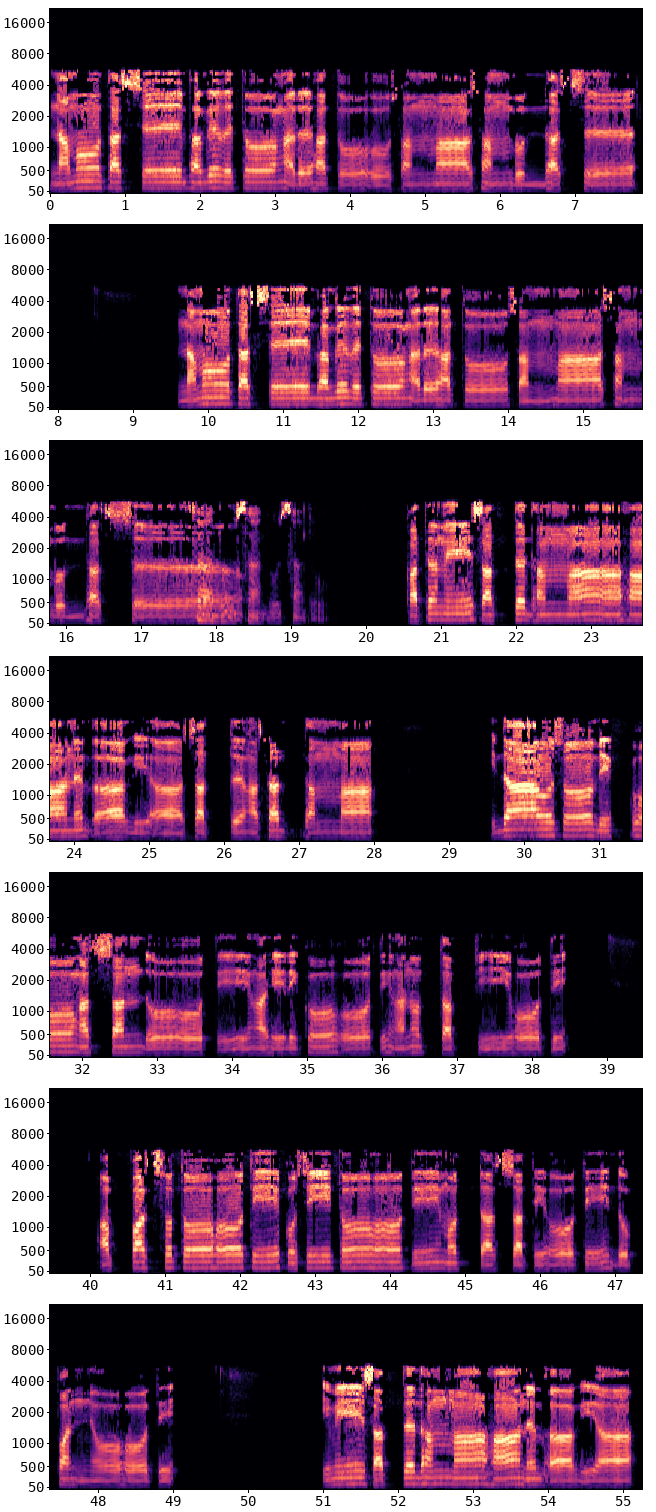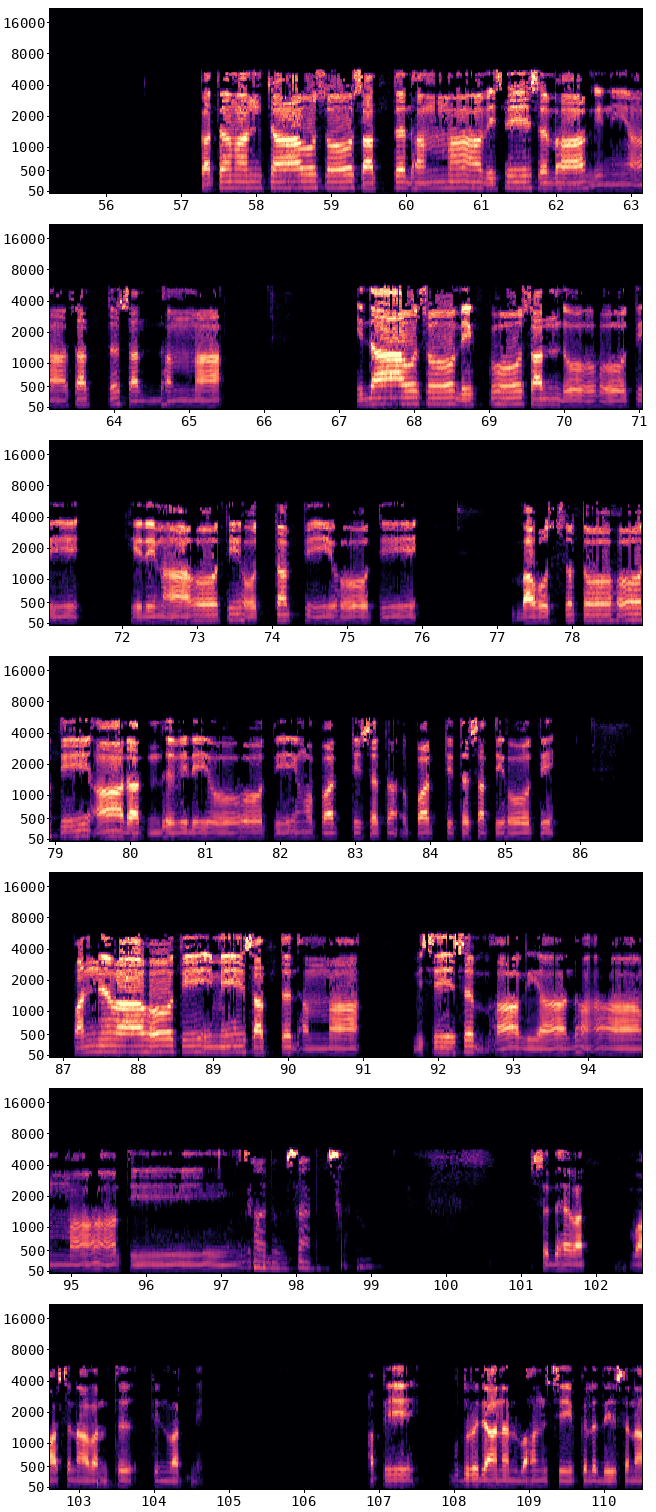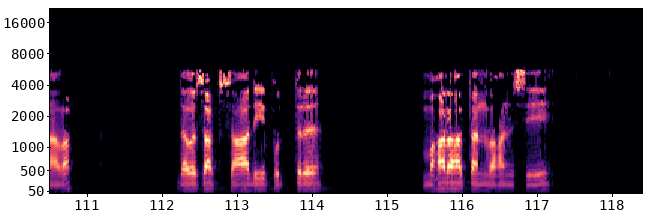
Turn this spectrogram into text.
නමෝ තස්ස භගවතෝ අරහතෝ සම්මා සම්බුද්දස්ස. නමෝ තස්ස භගවතෝ අරහතෝ සම්මා සම්බුද්දස්ස. සාදු සාදු සාදු. කතමේ සත්ත ධම්මාහාන භාගියා සත්ත අසත් ධම්මා ඉදාවසෝ බික්ඛෝ අස්සන්දෝති අහිරිකෝ හෝති අනුත්තප්පී හෝති අපස්සතෝ හෝති කුසීතෝ හෝති මුත්තස්සති හෝති දුප්පඤ්ඤෝ හෝති ඉමේ සත්ත ධම්මාහාන භාගියා කතමංචාවසෝ සත්ත ධම්මා විශේෂ භාගිනියා සත්ත සද්ධම්මා ඉදාවසෝ බික්ඛෝ සන්දෝ හෝති හිරිමා හෝති හොත්තප්පි හෝති බහුස්සතෝ හෝති ආරද්ධ විරියෝ හෝති උපට්ඨිසත උපට්ඨිත සති හෝති පඤ්ඤවා හෝති මේ සත්ත ධම්මා විශේෂ භාග්‍යා ධම්මාති. සාදු සාදු සාදු. සදහවත් වාසනාවන්ත පින්වත්නි. අපේ බුදුරජාණන් වහන්සේ කළ දේශනාවක් දවසක් සාදී පුත්‍ර මහරහතන් වහන්සේ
